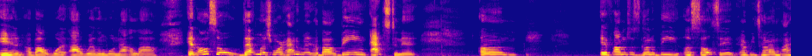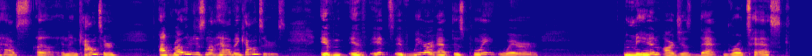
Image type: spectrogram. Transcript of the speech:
and about what I will and will not allow, and also that much more adamant about being abstinent. Um, if I'm just gonna be assaulted every time I have uh, an encounter, I'd rather just not have encounters. If if it's if we are at this point where men are just that grotesque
